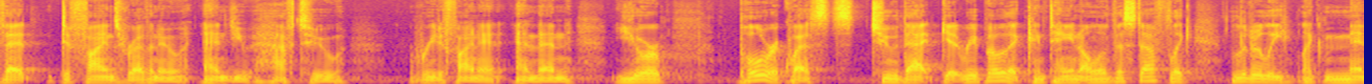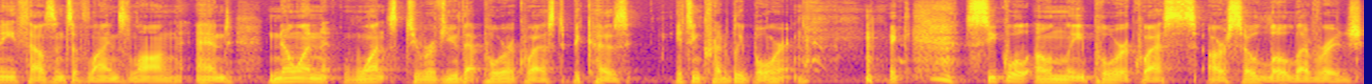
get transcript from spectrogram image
that defines revenue and you have to redefine it. And then your pull requests to that Git repo that contain all of this stuff, like literally like many thousands of lines long. And no one wants to review that pull request because it's incredibly boring. like SQL only pull requests are so low leverage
